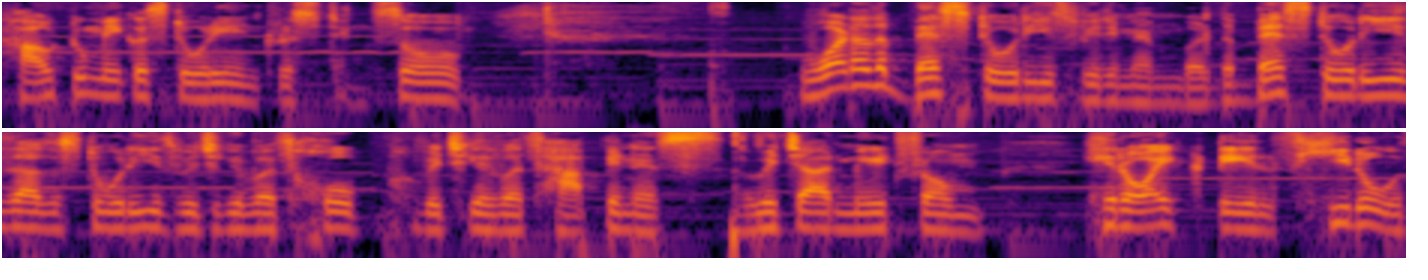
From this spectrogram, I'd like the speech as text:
how to make a story interesting so what are the best stories we remember the best stories are the stories which give us hope which give us happiness which are made from heroic tales heroes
